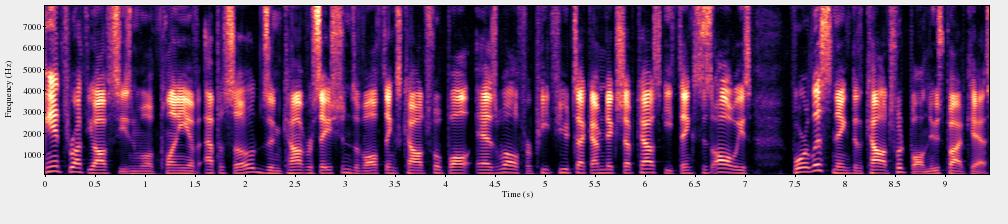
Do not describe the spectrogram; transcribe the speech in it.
and throughout the offseason. We'll have plenty of episodes episodes and conversations of all things college football as well. For Pete Fiutak, I'm Nick Shepkowski. Thanks as always for listening to the College Football News Podcast.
